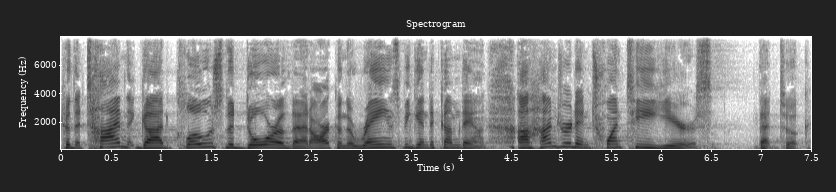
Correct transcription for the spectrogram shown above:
to the time that God closed the door of that ark and the rains began to come down. 120 years that took.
